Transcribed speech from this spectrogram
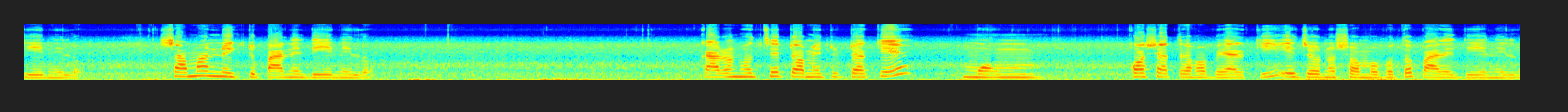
দিয়ে নিল। সামান্য একটু পানি দিয়ে নিল। কারণ হচ্ছে টমেটোটাকে কষাতে হবে আর কি, এজন্য সম্ভবত পানি দিয়ে নিল।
